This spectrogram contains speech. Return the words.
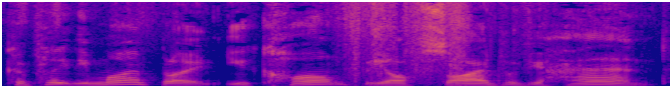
completely mind blowing. You can't be offside with your hand.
